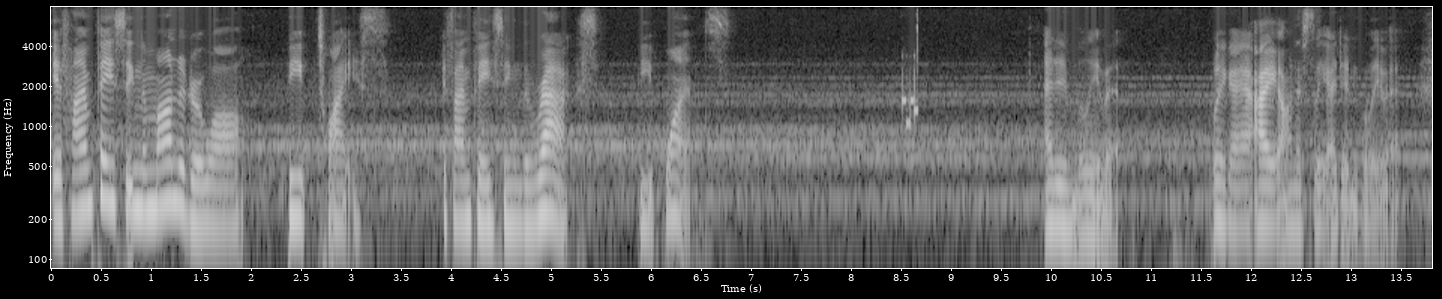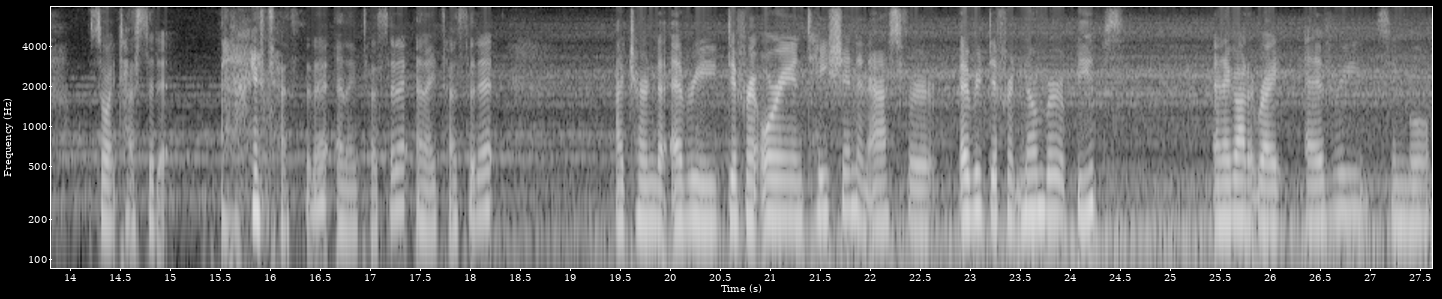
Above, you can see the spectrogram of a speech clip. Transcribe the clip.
if I'm facing the monitor wall, beep twice. If I'm facing the racks, beep once. I didn't believe it. Like I, I honestly I didn't believe it. So I tested it. And I tested it and I tested it and I tested it. I turned to every different orientation and asked for every different number of beeps. And I got it right every single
